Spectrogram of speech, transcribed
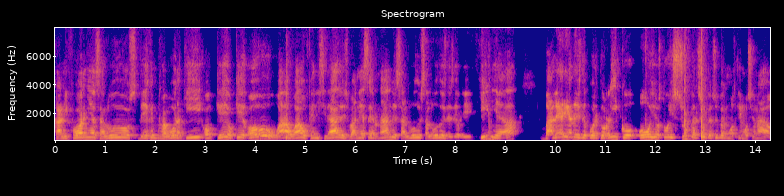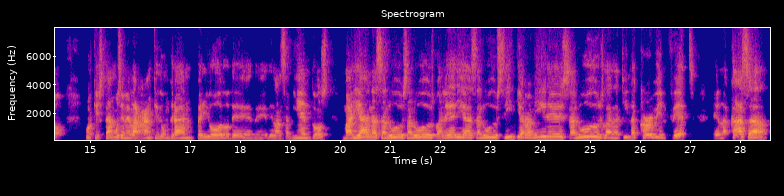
California, saludos. Dejen por favor aquí. Ok, ok. Oh, wow, wow. Felicidades. Vanessa Hernández, saludos, saludos desde Virginia. Valeria desde Puerto Rico. Hoy yo estoy súper, súper, súper emocionado porque estamos en el arranque de un gran periodo de, lanzamientos. Mariana, saludos, saludos. Valeria, saludos. Cintia Ramírez, saludos. La latina Curvin Fit en la casa.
